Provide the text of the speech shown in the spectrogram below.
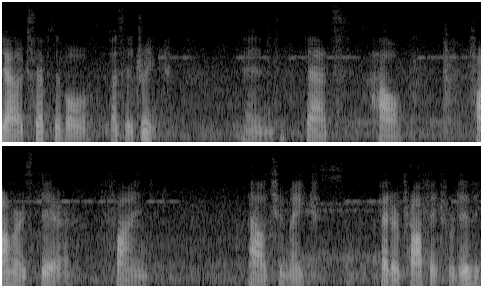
yeah, acceptable as a drink. And that's how farmers there find out to make better profit for living.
